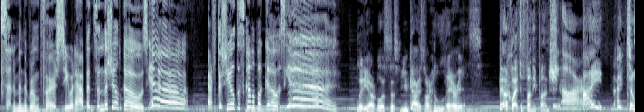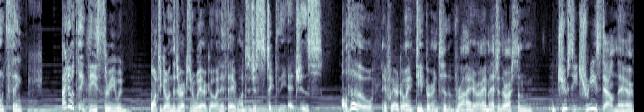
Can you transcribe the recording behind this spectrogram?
Send them in the room first, see what happens, and the shield goes. Yeah! After the shield, the scuttlebutt goes. Yeah! Lady Arbalest says, You guys are hilarious. we are quite the funny bunch. We are. I I don't think I don't think these three would want to go in the direction we are going if they want to just stick to the edges. Although, if we are going deeper into the briar, I imagine there are some juicy trees down there.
